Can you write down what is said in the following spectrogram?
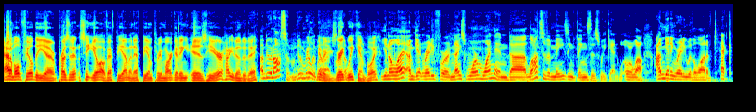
Adam Oldfield, the uh, president and CEO of FPM and FPM3 Marketing, is here. How are you doing today? I'm doing awesome. I'm doing really well. have a great though. weekend, boy. You know what? I'm getting ready for a nice warm one and uh, lots of amazing things this weekend. Or well, I'm getting ready with a lot of tech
